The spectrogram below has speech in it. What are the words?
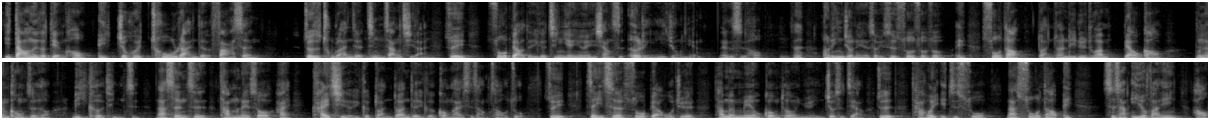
一到那个点后，哎，就会突然的发生。就是突然的紧张起来，所以缩表的一个经验有点像是二零一九年那个时候。在二零一九年的时候也是说说说，哎，说到短端利率突然飙高不能控制的时候，立刻停止。那甚至他们那时候还开启了一个短端的一个公开市场操作。所以这一次的缩表，我觉得他们没有沟通的原因就是这样，就是他会一直缩，那缩到哎，市场一有反应，好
